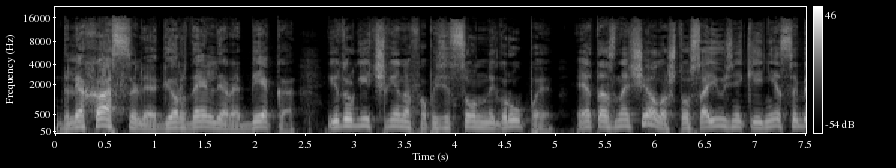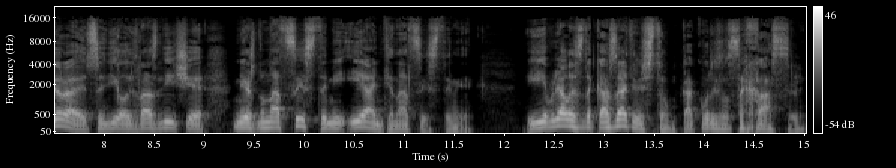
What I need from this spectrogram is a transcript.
Для Хасселя, Герделлера, Бека и других членов оппозиционной группы это означало, что союзники не собираются делать различия между нацистами и антинацистами, и являлось доказательством, как выразился Хассель,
